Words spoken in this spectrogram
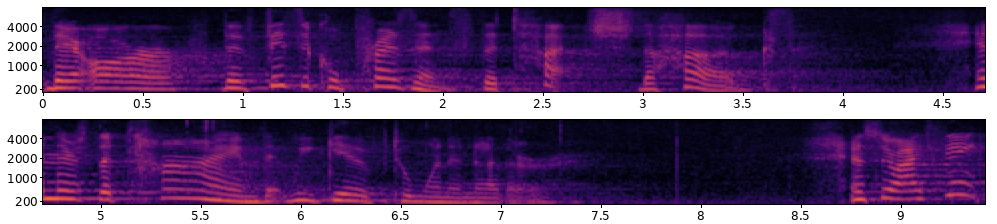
There are the physical presence, the touch, the hugs. And there's the time that we give to one another. And so I think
